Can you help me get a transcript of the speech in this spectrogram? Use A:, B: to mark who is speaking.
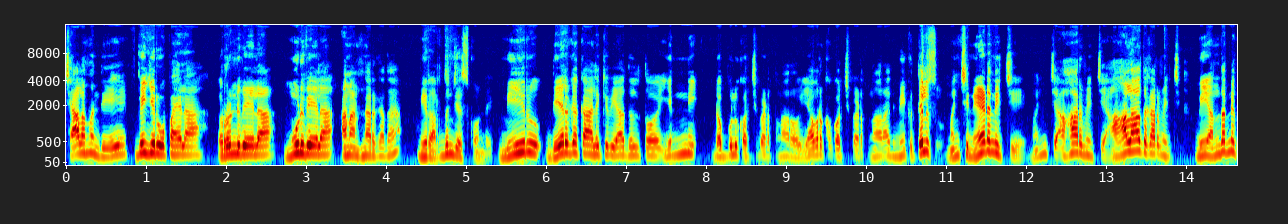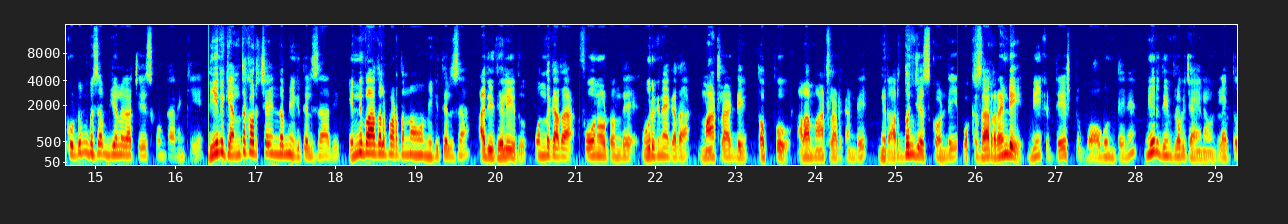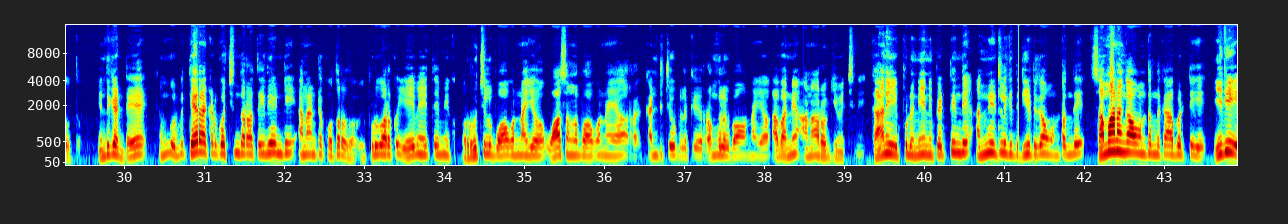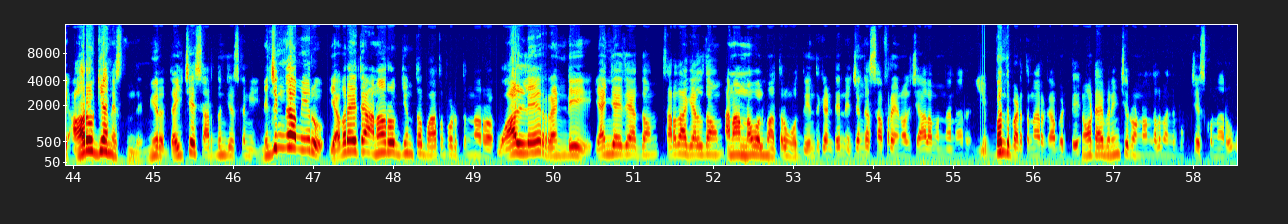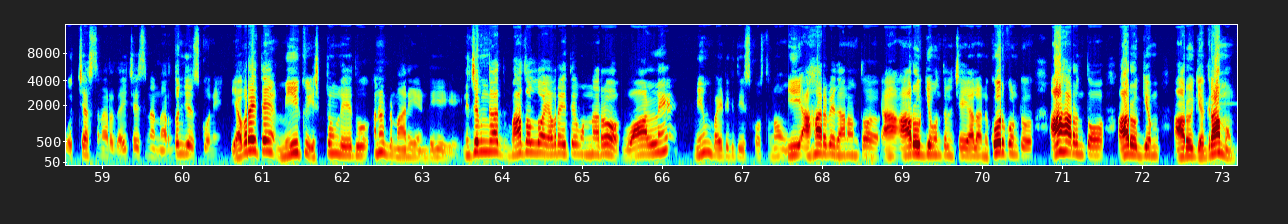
A: చాలా మంది వెయ్యి రూపాయల రెండు వేల మూడు వేల అని అంటున్నారు కదా. మీరు అర్థం చేసుకోండి. మీరు దీర్ఘకాలిక వ్యాధులతో ఎన్ని డబ్బులు ఖర్చు పెడుతున్నారో ఎవరికి ఖర్చు పెడుతున్నారో అది మీకు తెలుసు. మంచి నీడనిచ్చి మంచి ఆహారం ఇచ్చి ఆహ్లాదకరం ఇచ్చి మీ అందరినీ కుటుంబ సభ్యులుగా చేసుకుంటానికి దీనికి ఎంత ఖర్చు అయిందో మీకు తెలుసా అది? ఎన్ని బాధలు పడుతున్నామో మీకు తెలుసా? అది తెలియదు ఉంది కదా ఫోన్ ఒకటి ఉంది ఊరికనే కదా మాట్లాడి తప్పు అలా మాట్లాడకండి. మీరు అర్థం చేసుకోండి. ఒకసారి రండి మీకు టేస్ట్ బాగుంటేనే మీరు దీంట్లోకి జాయిన్ అవ్వండి లేకపోతే వద్దు. ఎందుకంటే తీరా అక్కడికి వచ్చిన తర్వాత ఇదేంటి అని అంటే కుదరదు. ఇప్పుడు వరకు ఏమైతే మీకు రుచులు బాగున్నాయో వాసనలు బాగున్నాయో కంటి చూపులకి రంగులు బాగున్నాయో అవన్నీ అనారోగ్యం ఇచ్చినాయి కానీ ఇప్పుడు నేను పెట్టింది అన్నిటికి ధీటుగా ఉంటుంది సమానంగా ఉంటుంది కాబట్టి ఇది ఆరోగ్యాన్ని ఇస్తుంది మీరు దయచేసి అర్థం చేసుకుని నిజంగా మీరు ఎవరైతే అనారోగ్యంతో బాధపడుతున్నారో వాళ్ళే రండి. ఎంజాయ్ చేద్దాం సరదాగా వెళ్దాం అని అన్న వాళ్ళు మాత్రం వద్దు. ఎందుకంటే నిజంగా సఫర్ అయిన వాళ్ళు చాలా మంది అన్నారు ఇబ్బంది పడుతున్నారు కాబట్టి నూట యాభై నుంచి రెండు వందల మంది బుక్ చేసుకున్నారు వచ్చేస్తున్నారు. దయచేసి నన్ను అర్థం చేసుకుని ఎవరైతే మీకు ఇష్టం లేదు అని మానేయండి. నిజంగా బాధల్లో ఎవరైతే ఉన్నారో వాళ్ళని మేము బయటికి తీసుకొస్తున్నాం. ఈ ఆహార విధానంతో ఆ- ఆరోగ్యవంతులను చేయాలని కోరుకుంటూ ఆహారంతో ఆరోగ్యం ఆరోగ్య గ్రామం.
